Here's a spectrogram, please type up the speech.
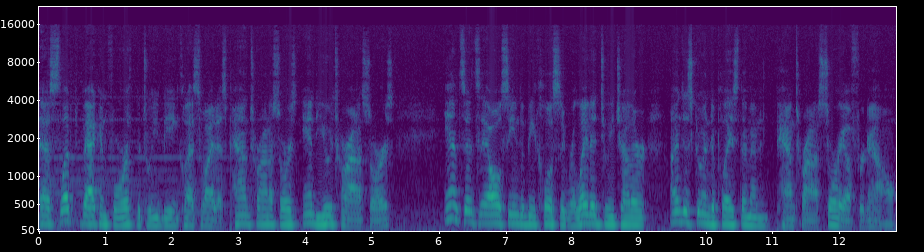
has slipped back and forth between being classified as Pantyrannosaurs and Eutyrannosaurs, and since they all seem to be closely related to each other, I'm just going to place them in Pantyrannosauria for now.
